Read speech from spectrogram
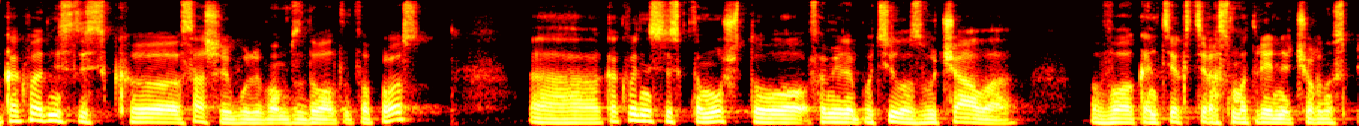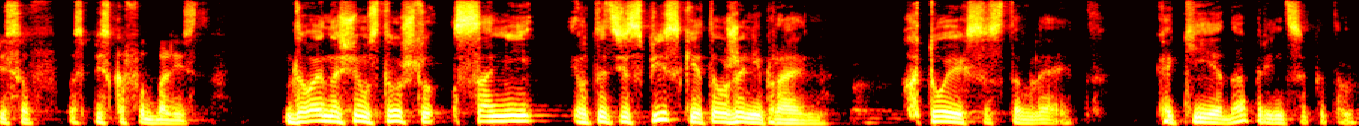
как вы отнеслись к... Саша Ибули вам задавал этот вопрос. А, как вы отнеслись к тому, что фамилия Путила звучала в контексте рассмотрения черных списков, списков футболистов? Давай начнем с того, что сами вот эти списки, это уже неправильно. Кто их составляет? Какие да, принципы там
